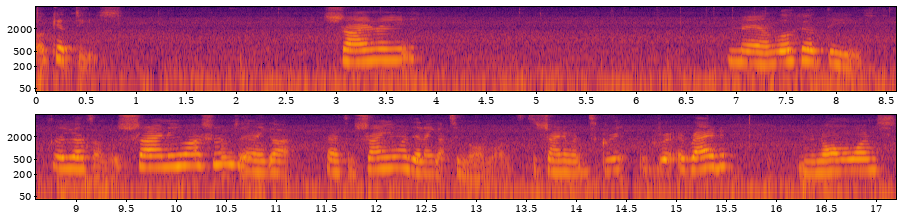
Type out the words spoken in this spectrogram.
look at these. Shiny Man, look at these. So I got some shiny mushrooms, and I got got some shiny ones, and I got some normal ones. The shiny ones green, red, and the normal ones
